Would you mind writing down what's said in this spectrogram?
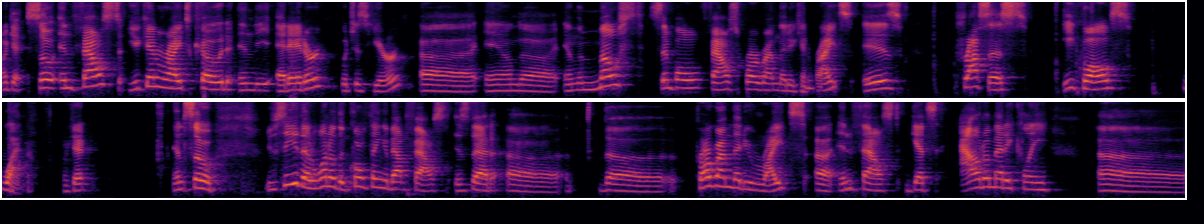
okay, so in Faust, you can write code in the editor, which is here. Uh, and, uh, and the most simple Faust program that you can write is process equals one, okay? And so you see that one of the cool thing about Faust is that uh, the program that you write uh, in Faust gets automatically uh,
